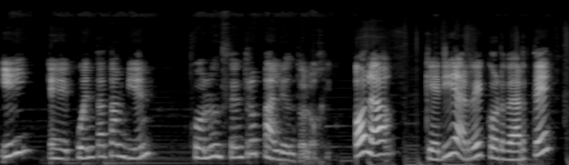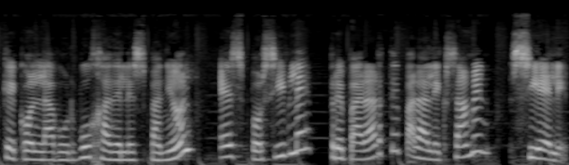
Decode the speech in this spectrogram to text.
y eh, cuenta también con un centro paleontológico. Hola, quería recordarte que con la burbuja del español es posible prepararte para el examen SIELE,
